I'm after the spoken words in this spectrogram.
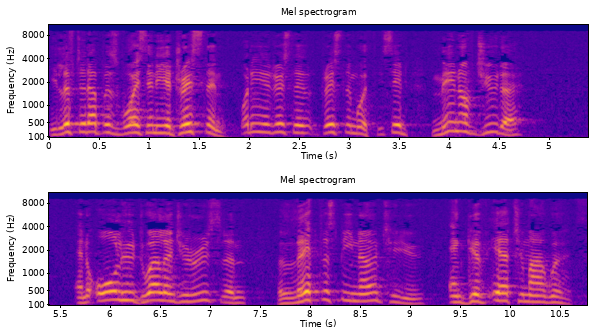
He lifted up his voice and he addressed them. What did he address them, address them with? He said, Men of Judah and all who dwell in Jerusalem, let this be known to you and give ear to my words.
